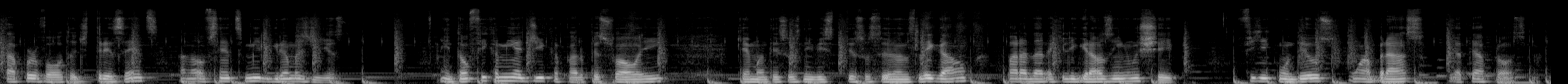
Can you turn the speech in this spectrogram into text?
está por volta de 300 a 900 miligramas dia. Então fica a minha dica para o pessoal aí que quer manter seus níveis de testosterona legal para dar aquele grauzinho no shape. Fique com Deus, um abraço e até a próxima.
